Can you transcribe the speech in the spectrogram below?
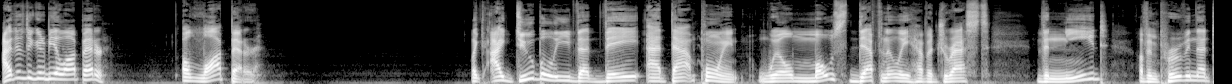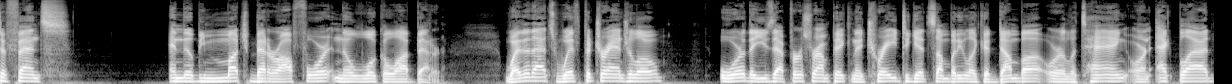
I think they're going to be a lot better. A lot better. Like, I do believe that they, at that point, will most definitely have addressed the need of improving that defense, and they'll be much better off for it, and they'll look a lot better. Whether that's with Pietrangelo or they use that first round pick and they trade to get somebody like a Dumba or a Letang or an Ekblad,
